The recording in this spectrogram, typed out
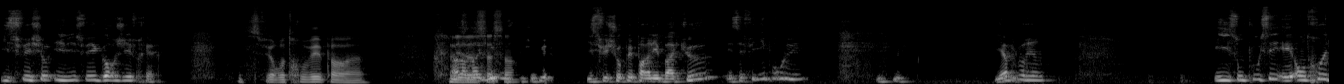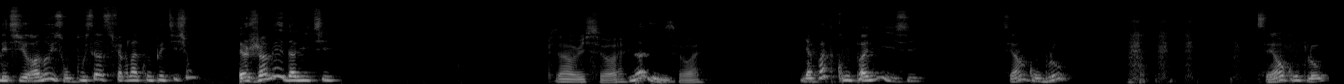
il se fait, cho- il se fait égorger, frère. Il se fait retrouver par euh, les baguette, assassins. Il se, fait choper, il se fait choper par les baqueux et c'est fini pour lui. il n'y a plus rien. Et ils sont poussés, et entre eux, les tyrannos, ils sont poussés à se faire la compétition. Il n'y a jamais d'amitié. Putain, oui, c'est vrai. Il C'est vrai. n'y a pas de compagnie ici. C'est un complot. C'est un complot.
